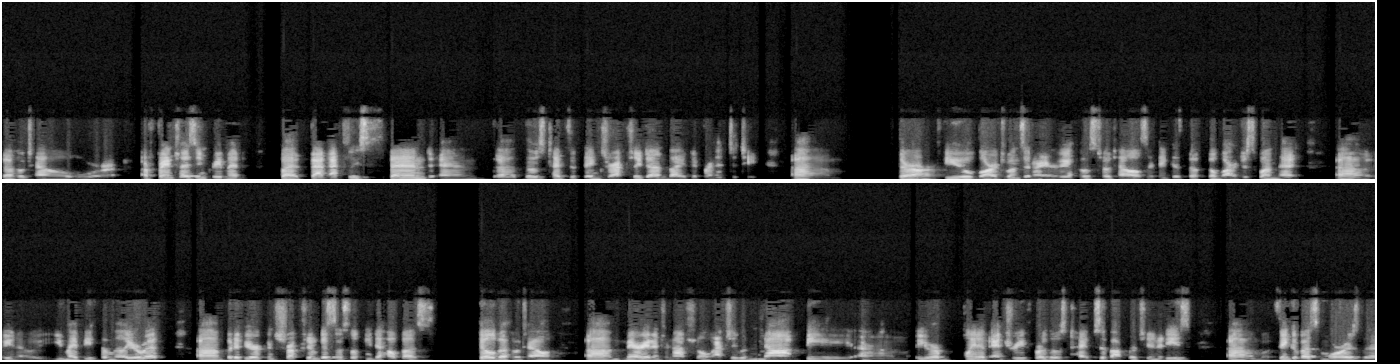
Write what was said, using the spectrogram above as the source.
the hotel or a franchising agreement. But that actually spend and uh, those types of things are actually done by a different entity. Um, there are a few large ones in our area. Host Hotels, I think, is the, the largest one that uh, you know you might be familiar with. Um, but if you're a construction business looking to help us build a hotel, um, Marriott International actually would not be um, your point of entry for those types of opportunities. Um, think of us more as the,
